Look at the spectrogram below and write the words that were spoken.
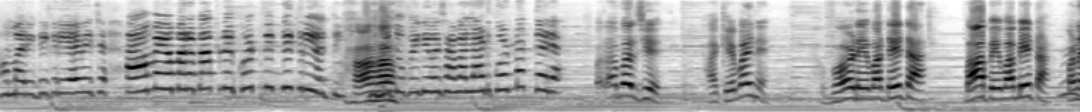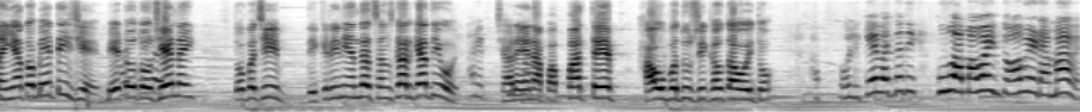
અમારી દીકરી એવી છે. હા અમે અમારા બાપને ખોટની દીકરી હતી. હા, હા. તો કોઈ દિવસ આવા લાડકોડ ન કર્યા. બરાબર છે. હા કહેવાય ને. વડ એવા ટેટા બાપ એવા બેટા. પણ અહીંયા તો બેટી છે. બેટો તો છે નહીં. તો પછી દીકરીની અંદર સંસ્કાર ક્યાંથી હોય? જ્યારે એના પપ્પા તે આવું બધું શીખવતા હોય તો. ઓલી કહેવત નથી કુવામાં હોય ને તો અવેડામાં આવે.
